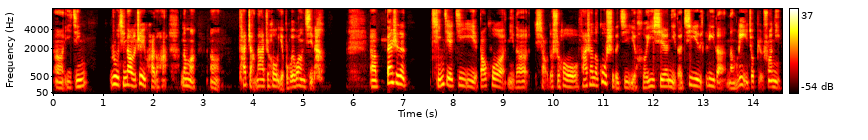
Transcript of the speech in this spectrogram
嗯，已经入侵到了这一块的话，那么，嗯，他长大之后也不会忘记的，啊，但是情节记忆，包括你的小的时候发生的故事的记忆和一些你的记忆力的能力，就比如说你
